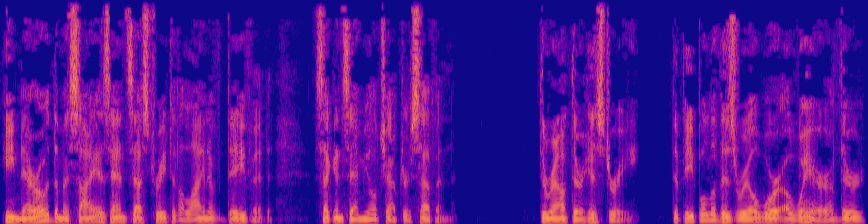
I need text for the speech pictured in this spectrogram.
he narrowed the Messiah's ancestry to the line of David, 2 Samuel chapter 7. Throughout their history, the people of Israel were aware of their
